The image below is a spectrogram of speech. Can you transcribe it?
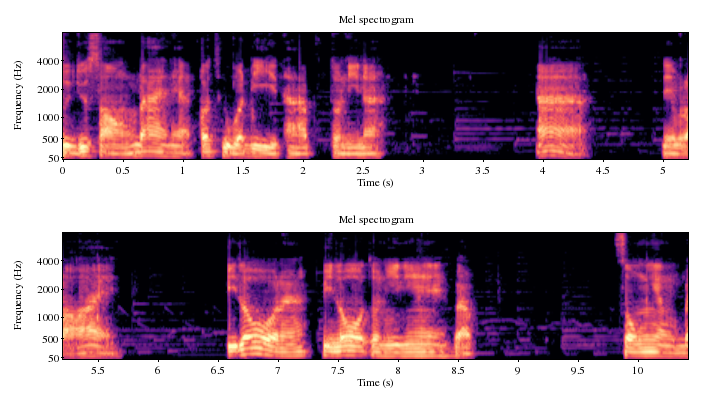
0.2 ได้เนี่ยก็ถือว่าดีนะครับ ตัวนี้นะ อ่า เรียบร้อยปิโลนะปิโลตัวนี้เนี่ยแบบ ทรงอย่างแบ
